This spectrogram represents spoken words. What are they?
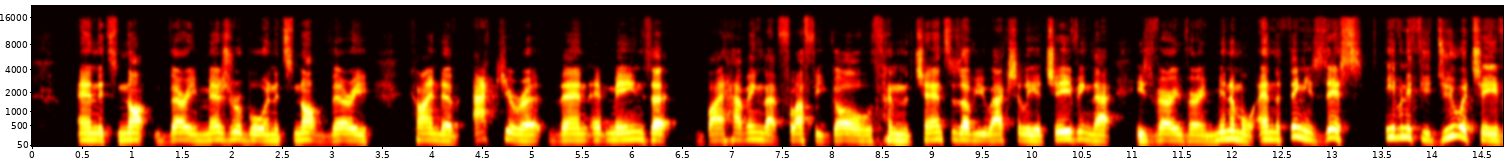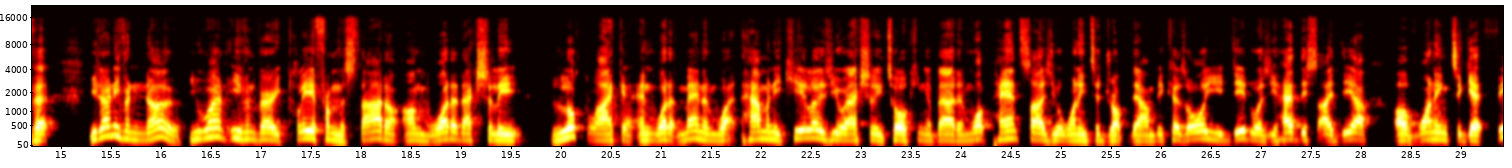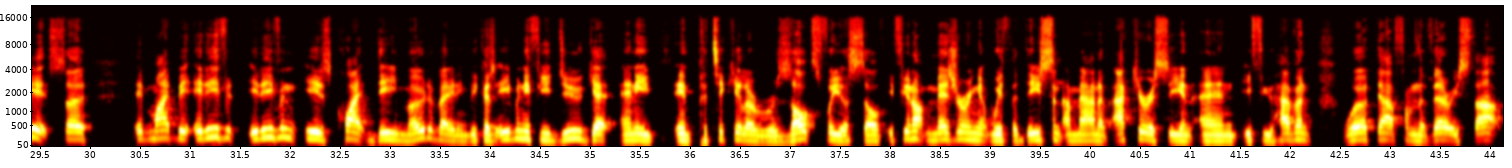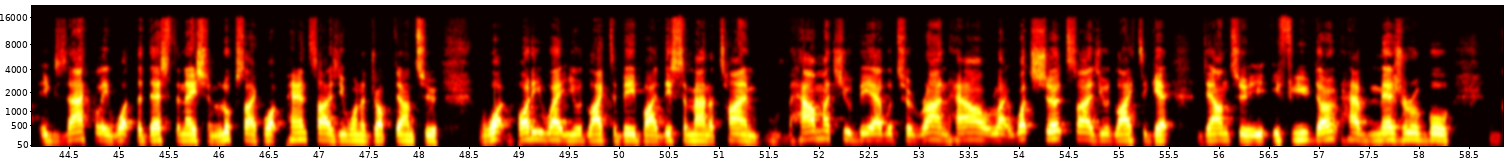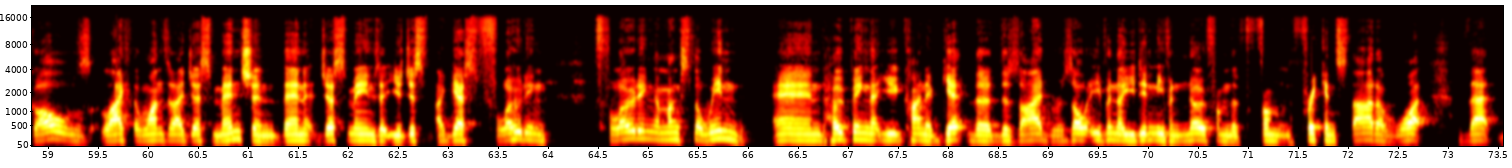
and it's not very measurable and it's not very kind of accurate, then it means that by having that fluffy goal, then the chances of you actually achieving that is very, very minimal. And the thing is this even if you do achieve it, you don't even know. You weren't even very clear from the start on, on what it actually looked like and what it meant and what how many kilos you were actually talking about and what pant size you were wanting to drop down because all you did was you had this idea of wanting to get fit. So it might be it even it even is quite demotivating because even if you do get any in particular results for yourself if you're not measuring it with a decent amount of accuracy and and if you haven't worked out from the very start exactly what the destination looks like what pant size you want to drop down to what body weight you would like to be by this amount of time how much you'd be able to run how like what shirt size you would like to get down to. If you don't have measurable goals like the ones that I just mentioned, then it just means that you're just, I guess, floating, floating amongst the wind and hoping that you kind of get the desired result, even though you didn't even know from the from the freaking start of what that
